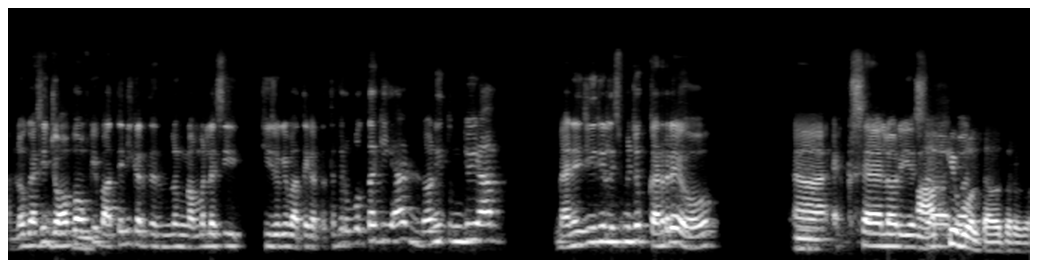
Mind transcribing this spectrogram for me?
हम लोग ऐसी जॉब वॉब की हम्म। बातें नहीं करते थे हम लोग नॉर्मल ऐसी चीज़ों की बातें करते थे। फिर बोलता कि यार डॉनी तुम जो यार मैनेजरियल इसमें जो कर रहे हो हम्म। एक्सेल और ये सब आप क्यों बोलता है उधर को?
